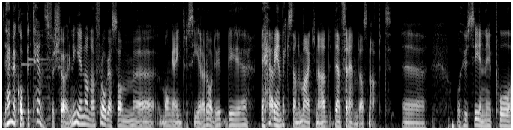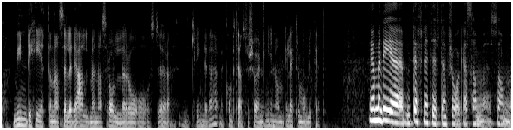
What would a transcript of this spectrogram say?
Det här med kompetensförsörjning är en annan fråga som eh, många är intresserade av. Det, det, det här är en växande marknad, den förändras snabbt. Eh, och hur ser ni på myndigheternas eller det allmännas roller och, och störa kring det där med kompetensförsörjning inom elektromobilitet? Ja, men det är definitivt en fråga som, som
